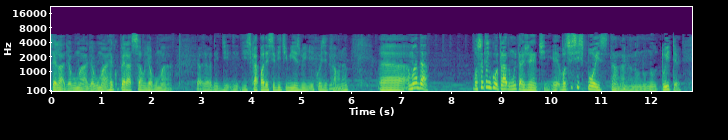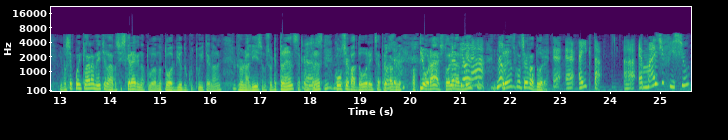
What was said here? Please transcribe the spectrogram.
sei lá, de alguma, de alguma recuperação, de alguma, de, de, de escapar desse vitimismo e coisa e uhum. tal, né? Uh, Amanda, você tem encontrado muita gente, eh, você se expôs no, no, no, no, Twitter e você põe claramente lá, você escreve na tua, no tua bio do Twitter lá, né? Jornalista, sei o que, trans, você trans. põe trans, uhum. conservadora, etc. Conserv... Para piorar a história pra piorar. Não, trans conservadora. É, é, aí que tá. Uh, é mais difícil.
